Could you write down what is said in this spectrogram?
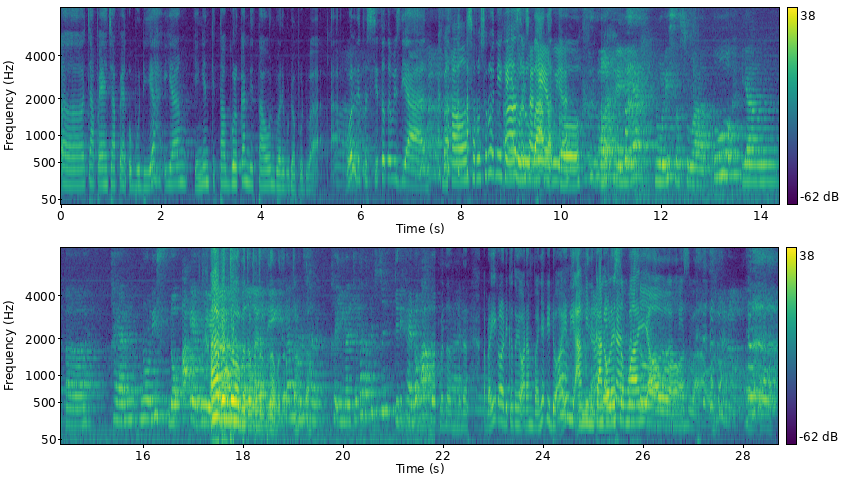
eh, capaian-capaian ubudiah yang ingin kita gulkan di tahun 2022. Nah, boleh ditulis di situ tuh Miss Dian. Bakal seru-seru nih kayaknya Ah, seru tulisannya ya Bu ya. tuh. Seru banget kayaknya ya nulis sesuatu yang eh, kayak nulis doa ya Bu ya. Ah, betul, betul, nggak betul, sih? betul, betul, Kita betul, menuliskan keinginan kita tapi itu tuh jadi kayak doa buat bener kita. bener apalagi kalau diketahui orang banyak didoain Oh, diaminkan diaminkan, oleh semua betul. ya Allah subhanallah.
